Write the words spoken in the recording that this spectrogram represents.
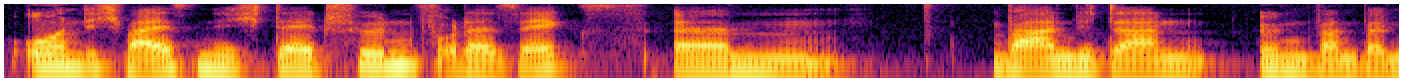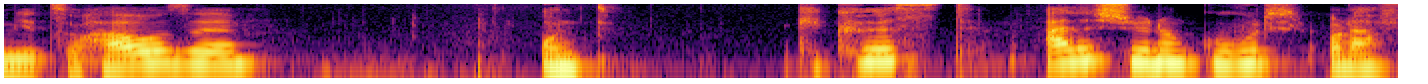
Und ich weiß nicht, Date 5 oder 6 ähm, waren wir dann irgendwann bei mir zu Hause und geküsst, alles schön und gut. Und auf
